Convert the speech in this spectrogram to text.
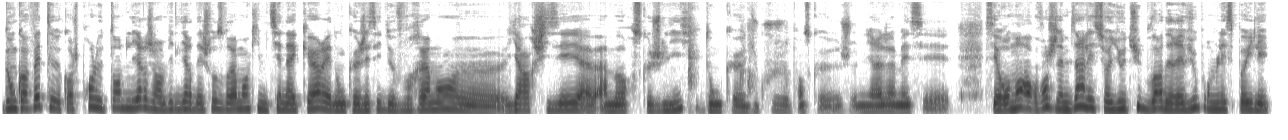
Donc en fait, quand je prends le temps de lire, j'ai envie de lire des choses vraiment qui me tiennent à cœur et donc euh, j'essaye de vraiment euh, hiérarchiser à, mort ce que je lis. Donc euh, du coup, je pense que je ne lirai jamais ces, ces romans. En revanche, j'aime bien aller sur YouTube voir des reviews pour me les spoiler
